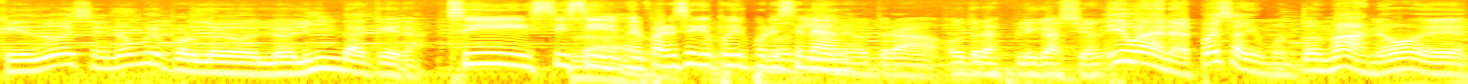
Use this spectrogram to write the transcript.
quedó ese nombre por lo, lo linda que era. Sí, sí, sí, me parece que puede ir por No ese tiene lado. Otra, otra explicación. Y bueno, después hay un montón más, ¿no? Eh,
